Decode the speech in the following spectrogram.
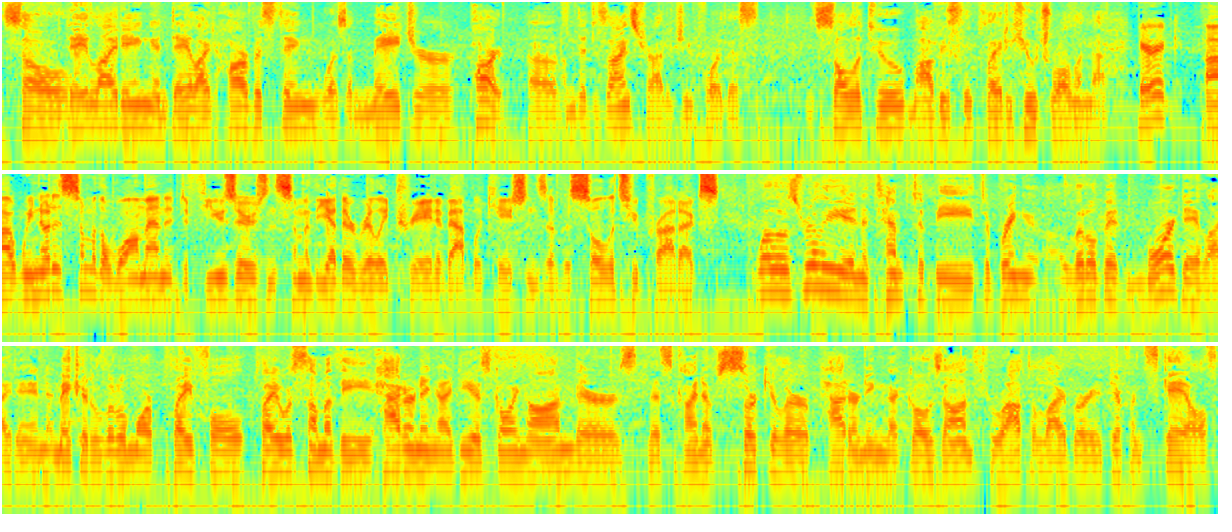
So daylighting and daylight harvesting was a major part of the design strategy for this. Solatube obviously played a huge role in that. Eric, uh, we noticed some of the wall-mounted diffusers and some of the other really creative applications of the Solatube products. Well, it was really an attempt to be to bring a little bit more daylight in and make it a little more playful. Play with some of the patterning ideas going on. There's this kind of circular patterning that goes on throughout the library at different scales.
